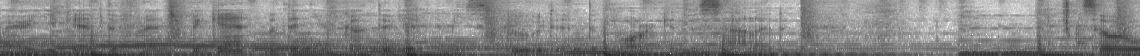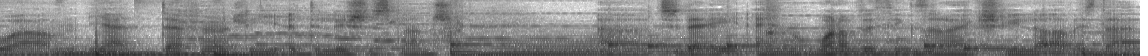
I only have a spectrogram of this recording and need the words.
where you get the French baguette, but then you've got the Vietnamese food and the pork and the salad. So um, yeah, definitely a delicious lunch uh, today. And one of the things that I actually love is that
